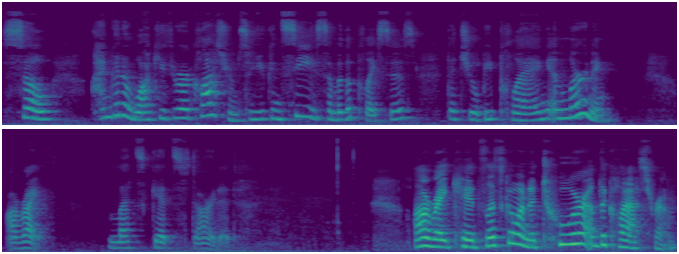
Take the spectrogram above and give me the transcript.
So I'm gonna walk you through our classroom so you can see some of the places that you'll be playing and learning. All right, let's get started. All right, kids, let's go on a tour of the classroom.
